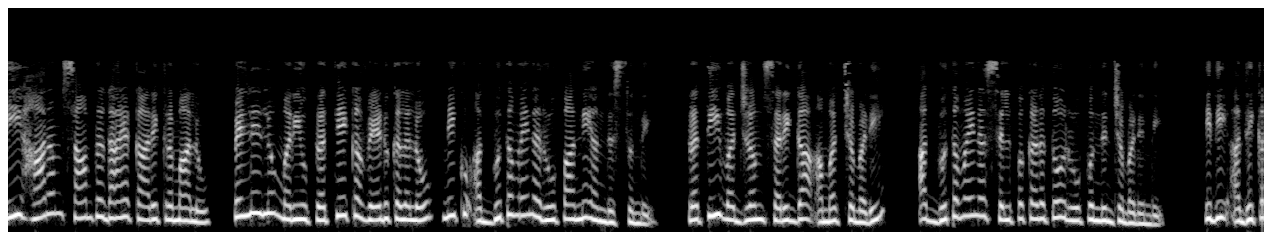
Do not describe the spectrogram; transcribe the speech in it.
ఈ హారం సాంప్రదాయ కార్యక్రమాలు పెళ్ళిళ్ళు మరియు ప్రత్యేక వేడుకలలో మీకు అద్భుతమైన రూపాన్ని అందిస్తుంది. ప్రతి వజ్రం సరిగ్గా అమర్చబడి అద్భుతమైన శిల్పకళతో రూపొందించబడింది. ఇది అధిక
